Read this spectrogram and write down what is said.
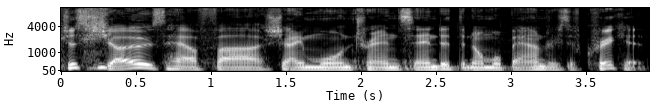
just shows how far Shane Warne transcended the normal boundaries of cricket.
